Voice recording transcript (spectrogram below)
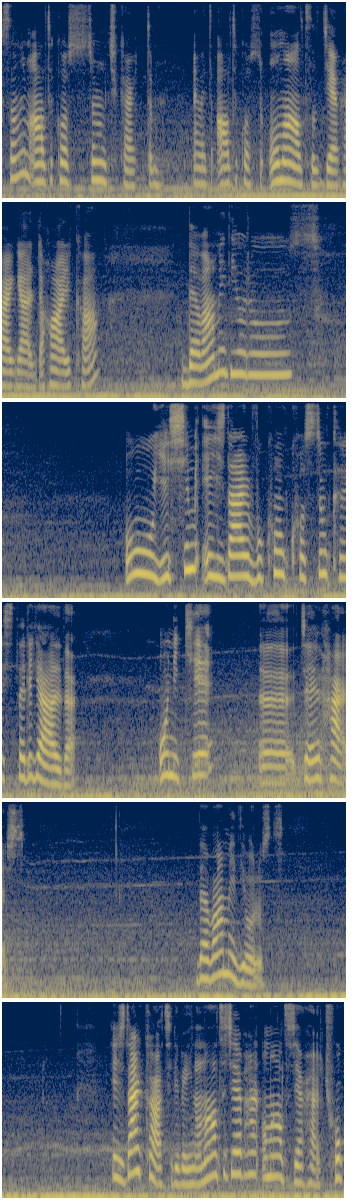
Sanırım 6 kostüm çıkarttım. Evet 6 kostüm. 16 cevher geldi. Harika. Devam ediyoruz. Oo Yeşim Ejder Wukong kostüm kristali geldi. 12 e, cevher. Devam ediyoruz. Ejder katili beyin 16 cevher 16 cevher çok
